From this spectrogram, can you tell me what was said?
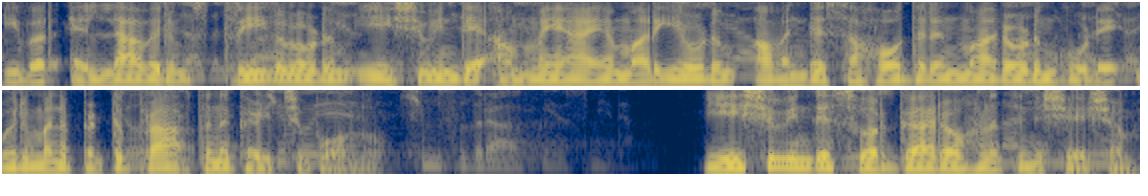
ഇവർ എല്ലാവരും സ്ത്രീകളോടും യേശുവിന്റെ അമ്മയായ മറിയോടും അവന്റെ സഹോദരന്മാരോടും കൂടെ ഒരുമനപ്പെട്ട് പ്രാർത്ഥന കഴിച്ചു പോന്നു. യേശുവിന്റെ സ്വർഗാരോഹണത്തിനു ശേഷം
